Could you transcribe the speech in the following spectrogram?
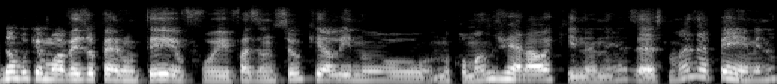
não, porque uma vez eu perguntei, eu fui fazer não sei o que ali no, no comando geral aqui, né? Nem exército, mas é PM, né?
